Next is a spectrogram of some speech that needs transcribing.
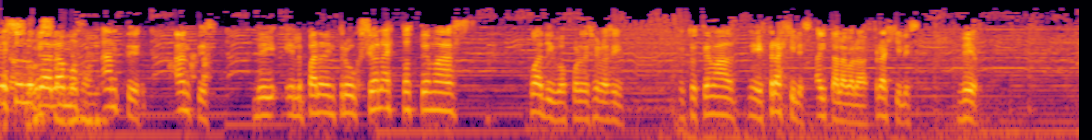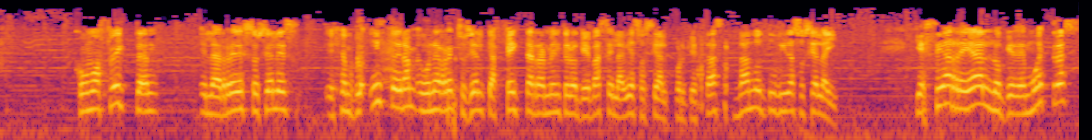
Eso, es lo que hablamos antes, antes, de el, para la introducción a estos temas cuáticos, por decirlo así. Estos temas eh, frágiles, ahí está la palabra, frágiles, de cómo afectan en las redes sociales. Ejemplo, Instagram es una red social que afecta realmente lo que pasa en la vida social, porque estás dando tu vida social ahí. Que sea real lo que demuestras,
